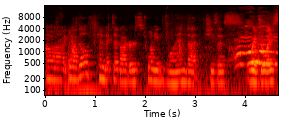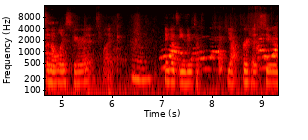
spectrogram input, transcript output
Uh, yeah, I feel convicted by verse 21 that Jesus rejoiced in the Holy Spirit. Like, I think it's easy to, yeah, forget to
